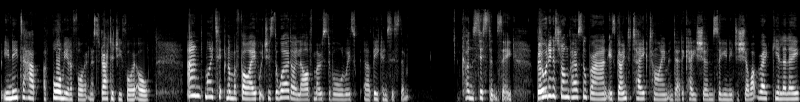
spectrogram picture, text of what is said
But you need to have a formula for it and a strategy for it all. And my tip number five which is the word i love most of all is uh, be consistent. Consistency Building a strong personal brand is going to take time and dedication, so you need to show up regularly,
